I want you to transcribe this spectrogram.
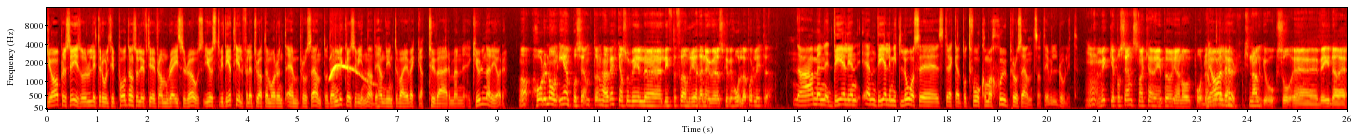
Ja, precis. Och lite roligt i podden så lyfte jag fram Racer Rose. Just vid det tillfället tror jag att den var runt 1% och den lyckades ju vinna. Det händer ju inte varje vecka, tyvärr, men kul när det gör det. Ja, har du någon 1% den här veckan som vill eh, lyfta fram redan nu eller ska vi hålla på det lite? Nej, men del en, en del i mitt lås är sträckad på 2,7% så det är väl roligt. Mm, mycket procentsnack här i början av podden. Ja, eller hur? Knallgo och så eh, vidare.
